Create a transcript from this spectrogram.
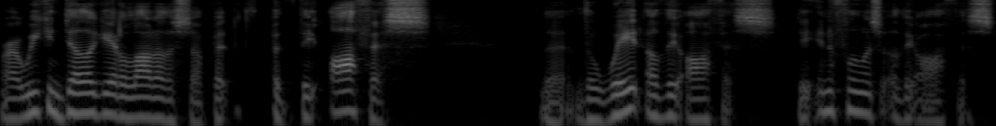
Right? We can delegate a lot of the stuff, but but the office, the the weight of the office, the influence of the office.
